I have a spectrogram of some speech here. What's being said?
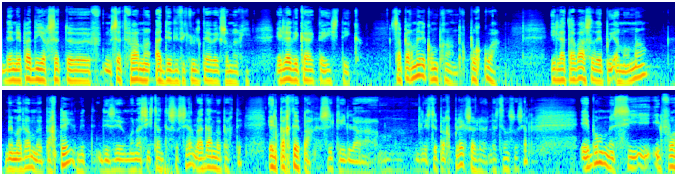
de ne pas dire cette, euh, cette femme a des difficultés avec son mari, elle a des caractéristiques. Ça permet de comprendre pourquoi. Il la tabasse depuis un moment, mais madame partait, disait mon assistante sociale, madame partait. Elle partait pas, ce qui l'a laissé perplexe, l'assistante sociale. Et bon, mais si, il faut,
